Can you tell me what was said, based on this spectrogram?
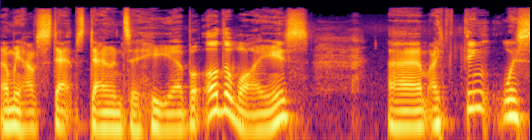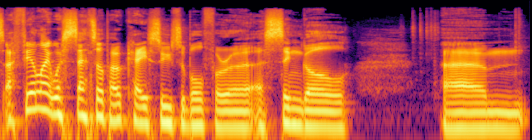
and we have steps down to here. But otherwise, um, I think we're. I feel like we're set up okay, suitable for a, a single, um,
